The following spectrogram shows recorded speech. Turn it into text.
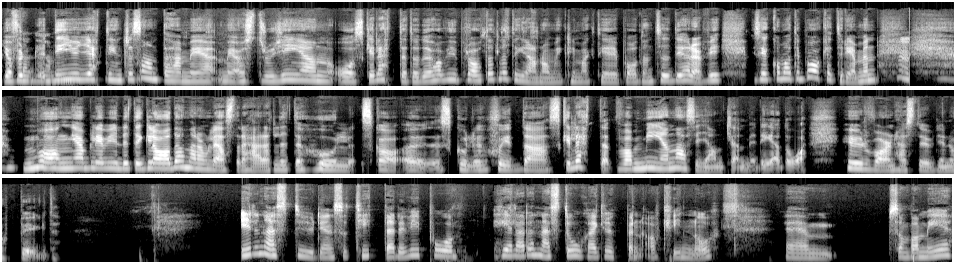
Ja, för det är ju jätteintressant det här med, med östrogen och skelettet och det har vi ju pratat lite grann om i Klimakteriepodden tidigare. Vi, vi ska komma tillbaka till det, men mm. många blev ju lite glada när de läste det här att lite hull ska, uh, skulle skydda skelettet. Vad menas egentligen med det då? Hur var den här studien uppbyggd? I den här studien så tittade vi på hela den här stora gruppen av kvinnor eh, som var med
